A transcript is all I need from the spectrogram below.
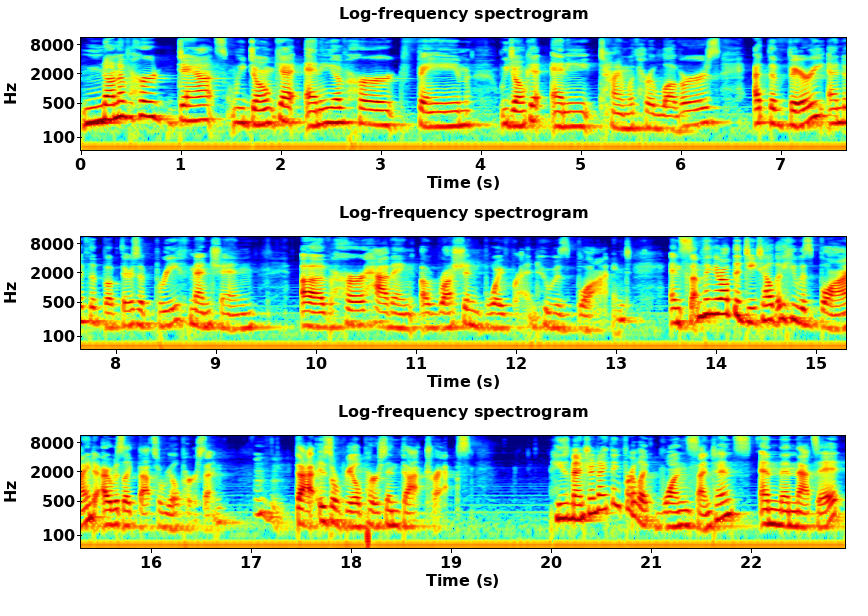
none of her dance. We don't get any of her fame. We don't get any time with her lovers. At the very end of the book, there's a brief mention of her having a Russian boyfriend who was blind. And something about the detail that he was blind, I was like, that's a real person. Mhm. That is a real person. That tracks. He's mentioned, I think, for like one sentence, and then that's it.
